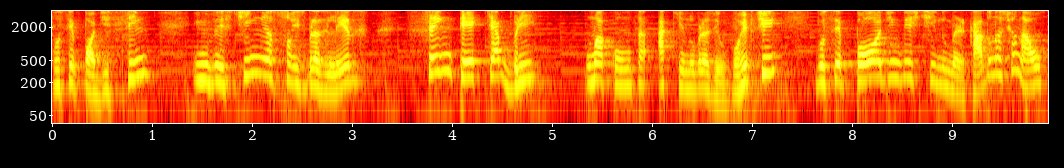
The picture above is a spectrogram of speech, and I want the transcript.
Você pode sim investir em ações brasileiras sem ter que abrir uma conta aqui no Brasil. Vou repetir. Você pode investir no mercado nacional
